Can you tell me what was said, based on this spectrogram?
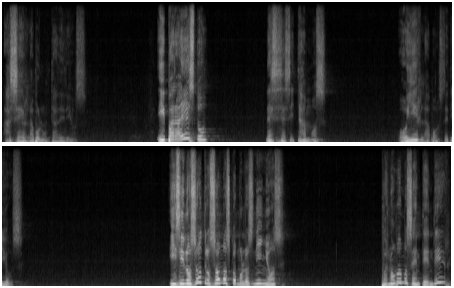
a hacer la voluntad de Dios. Y para esto necesitamos oír la voz de Dios. Y si nosotros somos como los niños, pues no vamos a entender.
